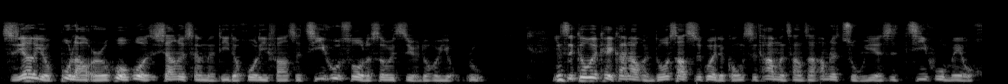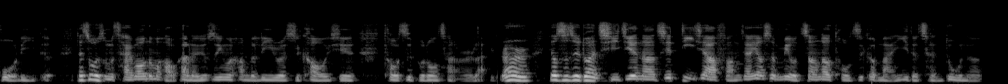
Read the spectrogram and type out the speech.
只要有不劳而获或者是相对成本低的获利方式，几乎所有的社会资源都会涌入。因此，各位可以看到很多上市贵的公司，他们常常他们的主业是几乎没有获利的。但是为什么财报那么好看呢？就是因为他们的利润是靠一些投资不动产而来。然而，要是这段期间呢，这些地价房价要是没有涨到投资客满意的程度呢？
